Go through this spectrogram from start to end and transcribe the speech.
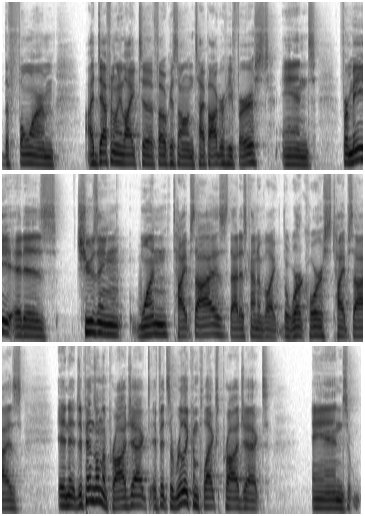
the form, I definitely like to focus on typography first. And for me, it is choosing one type size that is kind of like the workhorse type size. And it depends on the project. If it's a really complex project and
